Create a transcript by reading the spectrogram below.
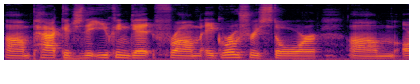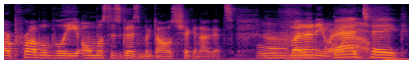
um, package that you can get from a grocery store um, are probably almost as good as McDonald's chicken nuggets. but anyway, bad Wow. take.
